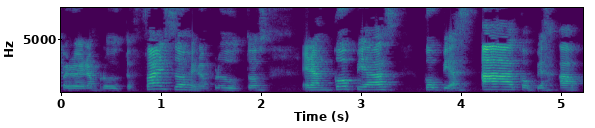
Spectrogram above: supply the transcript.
pero eran productos falsos, eran productos, eran copias, copias A, copias A+,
